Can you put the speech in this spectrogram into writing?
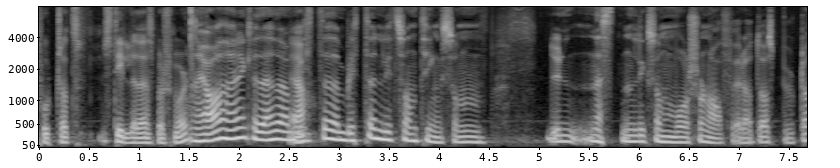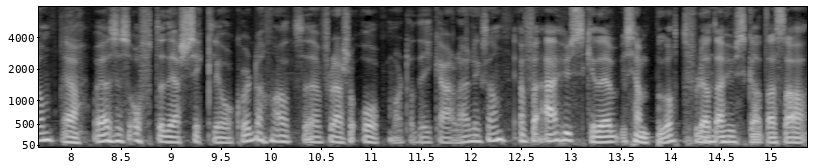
fortsatt stiller det spørsmålet? Ja, det er egentlig det. Det har Ja. blitt, har blitt en litt sånn ting som du nesten liksom må journalføre at du har spurt om. Ja. Og jeg syns ofte det er skikkelig awkward, da, at, eh, for det er så åpenbart at det ikke er der, liksom. Ja, for jeg husker det kjempegodt, fordi at jeg husker at jeg sa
